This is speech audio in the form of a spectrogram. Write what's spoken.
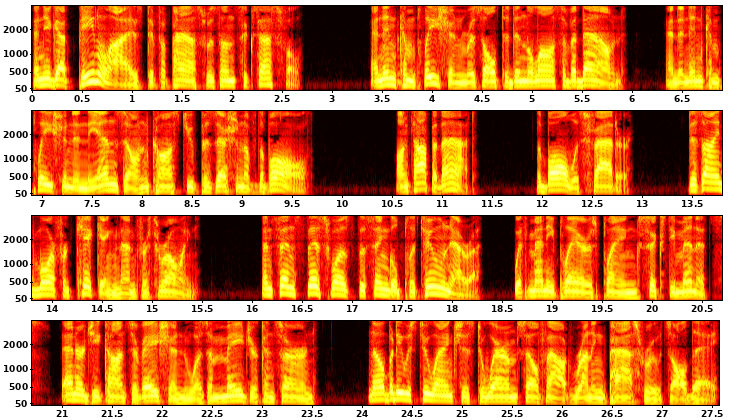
And you got penalized if a pass was unsuccessful. An incompletion resulted in the loss of a down, and an incompletion in the end zone cost you possession of the ball. On top of that, the ball was fatter, designed more for kicking than for throwing. And since this was the single platoon era, with many players playing 60 minutes, Energy conservation was a major concern. Nobody was too anxious to wear himself out running pass routes all day.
